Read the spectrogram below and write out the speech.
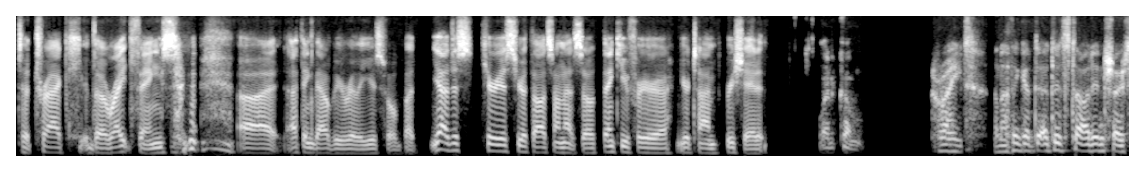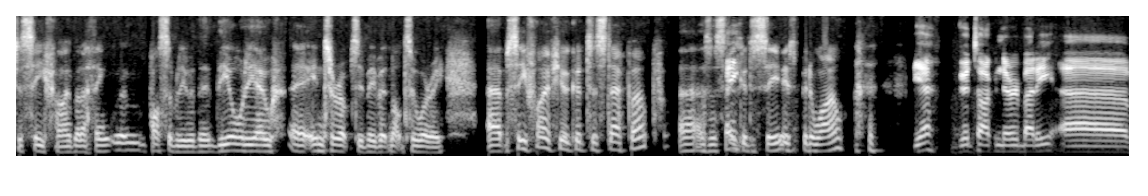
to track the right things uh, i think that would be really useful but yeah just curious your thoughts on that so thank you for your your time appreciate it welcome Great, and I think I, d- I did start an intro to Cephii, but I think um, possibly with the, the audio uh, interrupted me, but not to worry. Uh, Cephii, if you're good to step up, uh, as I say, hey. good to see you. It's been a while. yeah, good talking to everybody. Uh,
